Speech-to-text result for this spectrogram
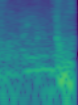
has been destroyed.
